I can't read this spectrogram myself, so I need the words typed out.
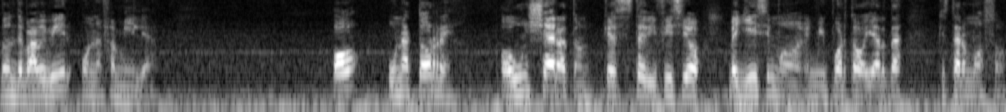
donde va a vivir una familia. O una torre, o un Sheraton, que es este edificio bellísimo en mi Puerto Vallarta que está hermoso.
